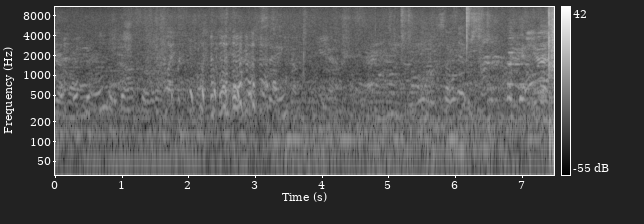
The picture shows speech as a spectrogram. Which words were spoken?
Yeah.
